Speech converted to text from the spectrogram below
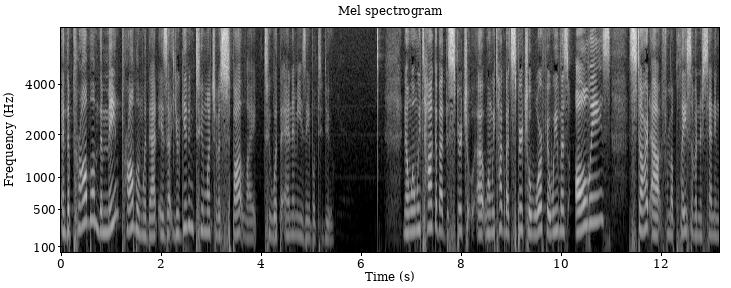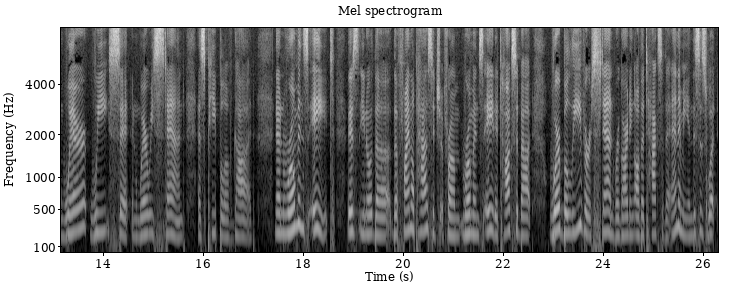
And the problem, the main problem with that is that you're giving too much of a spotlight to what the enemy is able to do. Now, when we talk about the spiritual, uh, when we talk about spiritual warfare, we must always start out from a place of understanding where we sit and where we stand as people of God. Now, in Romans 8, there's, you know, the, the final passage from Romans 8, it talks about where believers stand regarding all the attacks of the enemy. And this is what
